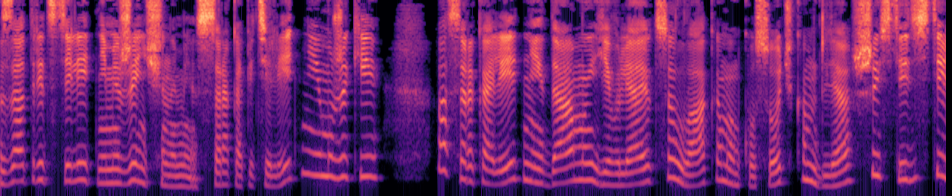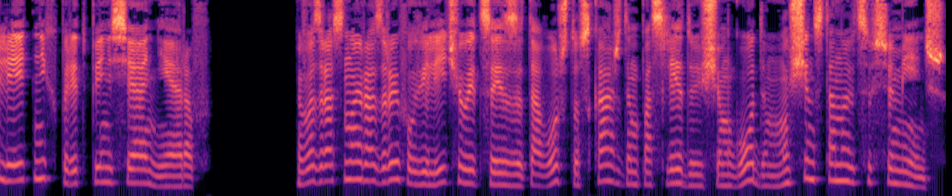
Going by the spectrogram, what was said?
за тридцатилетними женщинами сорокапятилетние мужики, а сорокалетние дамы являются лакомым кусочком для шестидесятилетних предпенсионеров. Возрастной разрыв увеличивается из-за того, что с каждым последующим годом мужчин становится все меньше.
